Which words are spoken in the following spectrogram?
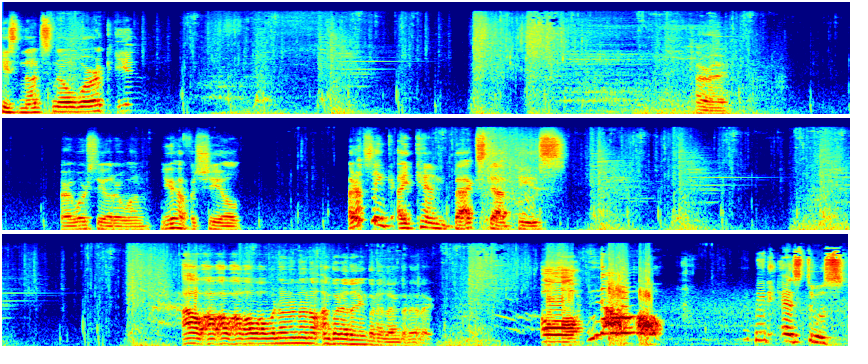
His nuts no work? Yeah. Alright. Alright, where's the other one? You have a shield. I don't think I can backstab these. Ow, ow, ow, ow, ow, no, no, no, no, I'm gonna die, I'm gonna die, I'm gonna die. Oh, no! I made Estus.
